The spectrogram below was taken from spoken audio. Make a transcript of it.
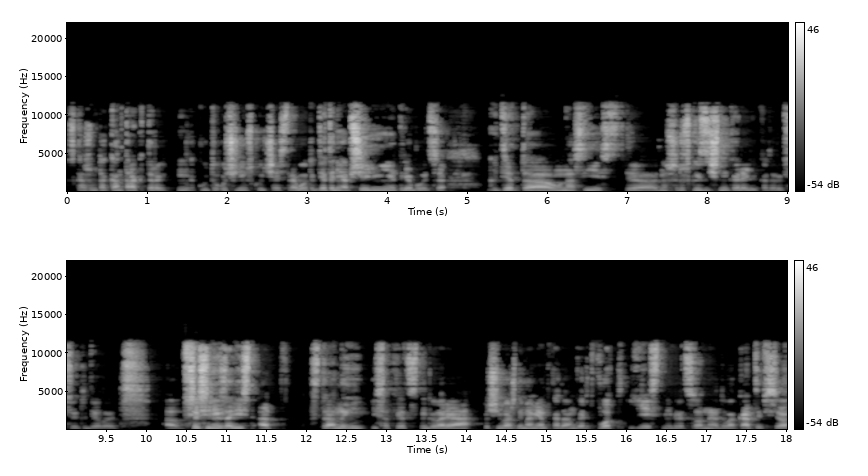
скажем так, контракторы на какую-то очень узкую часть работы, где-то не вообще не требуется, где-то у нас есть э, наши русскоязычные коллеги, которые все это делают. А, все сильно зависит от страны, и, соответственно говоря, очень важный момент, когда вам говорят, вот есть миграционный адвокат, и все,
